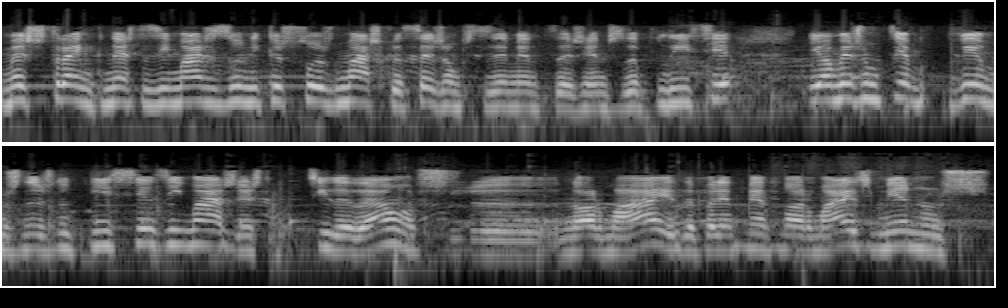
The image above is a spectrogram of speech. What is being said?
Mas estranho que nestas imagens as únicas pessoas de máscara sejam precisamente agentes da polícia e ao mesmo tempo que vemos nas notícias imagens de cidadãos uh, normais, aparentemente normais, menos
